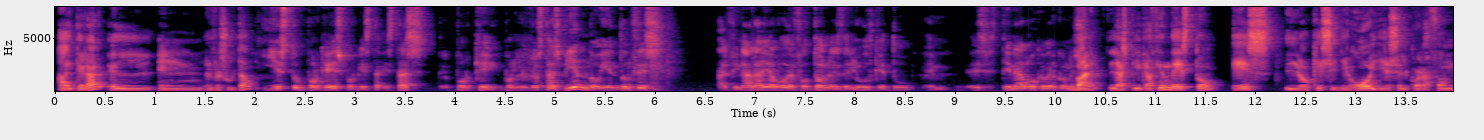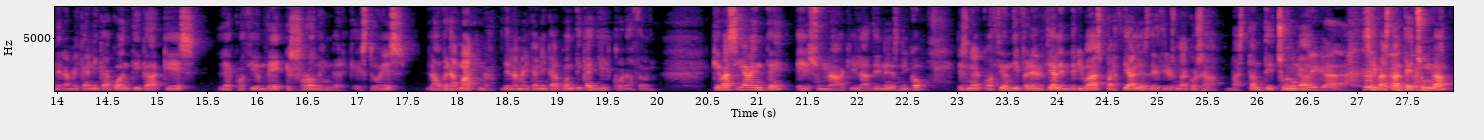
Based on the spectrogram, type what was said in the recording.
a alterar el, el- el resultado. ¿Y esto por qué es? Porque está- estás... ¿Por qué? Porque lo estás viendo y entonces al final hay algo de fotones, de luz, que tú... ¿Tiene algo que ver con eso? Vale, la explicación de esto es lo que se llegó y es el corazón de la mecánica cuántica, que es la ecuación de Schrödinger, que esto es la obra magna de la mecánica cuántica y el corazón. Que básicamente es una, aquí la tienes, Nico, es una ecuación diferencial en derivadas parciales, es decir, es una cosa bastante chunga. Complicada. Sí, bastante chunga.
